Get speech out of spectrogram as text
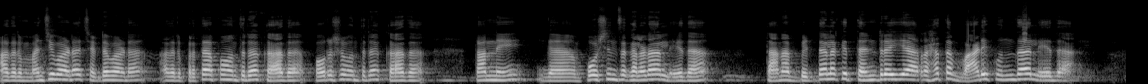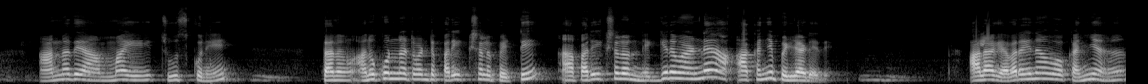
అతడు మంచివాడా చెడ్డవాడా? అతడు ప్రతాపవంతుడా కాదా? పౌరుషవంతుడా కాదా? తన్ని పోషించగలడా లేదా? తన బిడ్డలకి తండ్రి అయ్యే అర్హత వాడికి ఉందా లేదా అన్నది ఆ అమ్మాయి చూసుకుని తను అనుకున్నటువంటి పరీక్షలు పెట్టి ఆ పరీక్షలో నెగ్గిన వాడినే ఆ- కన్య పెళ్ళాడేది. అలాగ ఎవరైనా ఓ కన్య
